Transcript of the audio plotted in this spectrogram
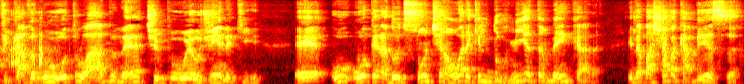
ficava no outro lado, né? Tipo o Eugênio aqui. É, o, o, operador de som tinha hora que ele dormia também, cara. Ele abaixava a cabeça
